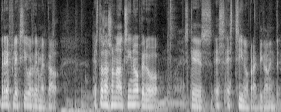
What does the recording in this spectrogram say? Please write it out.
reflexivos del mercado. Esto se ha sonado chino, pero es que es, es chino prácticamente.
